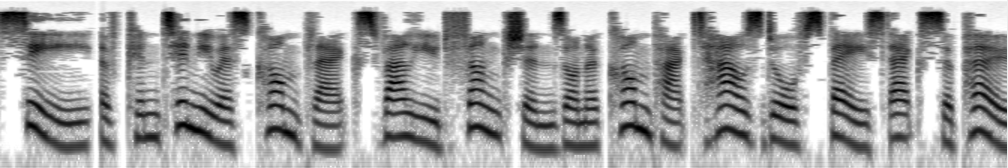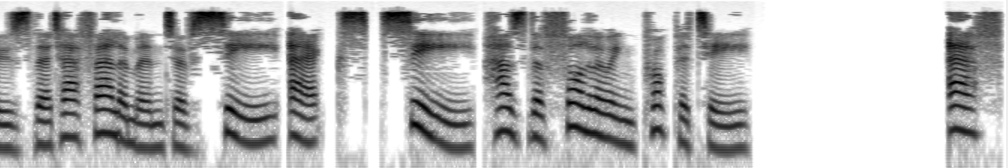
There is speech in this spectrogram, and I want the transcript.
C of continuous complex-valued functions on a compact Hausdorff space X. Suppose that F element of C X, C has the following property f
